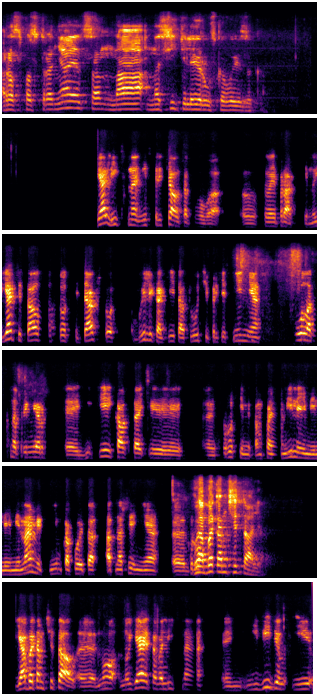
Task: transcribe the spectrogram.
распространяется на носителей русского языка? Я лично не встречал такого Э, в своей практике. Но я читал в соцсетях, что были какие-то случаи притеснения школах, например, э, детей как-то э, э, с русскими там фамилиями или именами, к ним какое-то отношение. Э, Вы об этом читали? Я об этом читал, э, но, но я этого лично не видел и,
